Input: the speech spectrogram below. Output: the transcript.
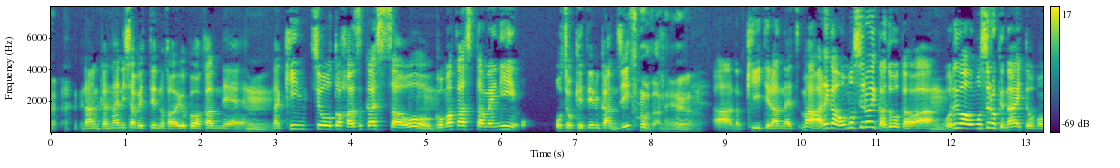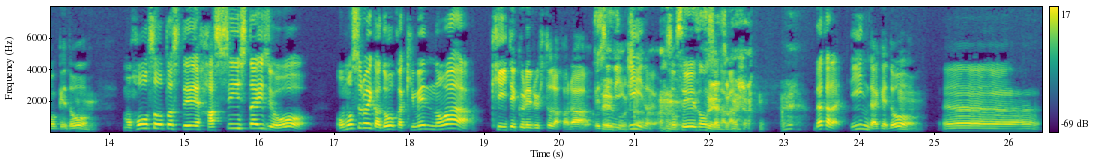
なんか何喋ってんのかはよくわかんねえ。うんな緊張と恥ずかしさをごまかすためにおちょけてる感じ、そうだね。あの、聞いてらんないやつ。まあ、あれが面白いかどうかは、うん俺は面白くないと思うけど、うんもう放送として発信した以上、面白いかどうか決めんのは、聞いてくれる人だから、別にいいのよ。そう、生存者だから。だからいいんだけど、うーん、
